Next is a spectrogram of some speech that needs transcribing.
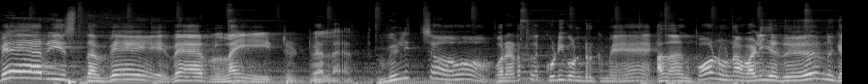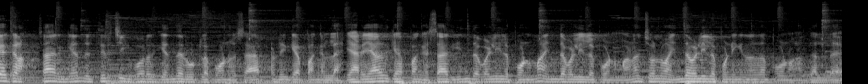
Where is the way where light dwelleth? வெளிச்சம் ஒரு இடத்துல குடி கொண்டிருக்குமே அது அங்கே போகணும்னா வழி எதுன்னு கேட்குறான் சார் இங்க திருச்சிக்கு போகிறதுக்கு எந்த ரூட்டில் போகணும் சார்? அப்படின்னு கேட்பாங்கல்ல. யாரையாவது கேட்பாங்க சார் இந்த வழியில் போகணுமா இந்த வழியில் போகணுமா நான் சொல்லுவான். இந்த வழியில் போனீங்கன்னா தான் போகணும் அதல்ல.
